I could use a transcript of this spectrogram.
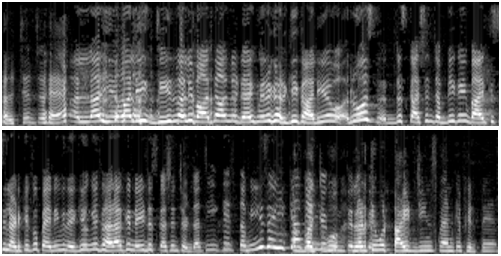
कल्चर जो है अल्लाह ये वाली जीन वाली बात ना आपने डायरेक्ट मेरे घर की कहानी है। रोज डिस्कशन जब भी कहीं बाहर किसी लड़के को पहनी हुई देखी होंगे घर आके नई डिस्कशन चढ़ जाती है कि तमीज है ये क्या बच, वो लड़के वो टाइट जीन्स पहन के फिरते हैं।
